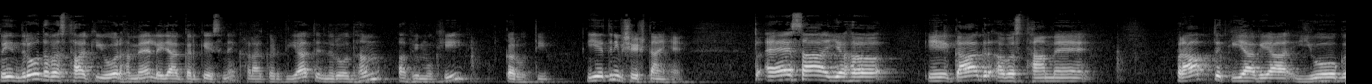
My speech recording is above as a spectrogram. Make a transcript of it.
तो निरोध अवस्था की ओर हमें ले जा करके इसने खड़ा कर दिया तो निरोधम अभिमुखी करोती। ये इतनी विशेषताएँ हैं। तो ऐसा यह एकाग्र अवस्था में प्राप्त किया गया योग,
